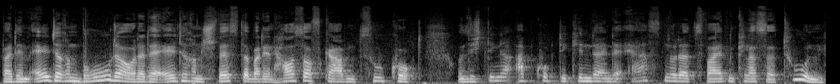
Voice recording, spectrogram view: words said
bei dem älteren Bruder oder der älteren Schwester bei den Hausaufgaben zuguckt und sich Dinge abguckt, die Kinder in der ersten oder zweiten Klasse tun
